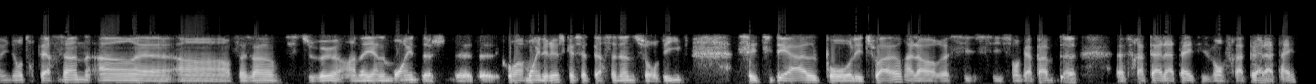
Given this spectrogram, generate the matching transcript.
une autre personne en, euh, en, en faisant, si tu veux, en ayant le moins de, de, de courant moins de risque que cette personne ne survive, c'est idéal pour les tueurs. Alors, euh, s'ils sont capables de euh, frapper à la tête, ils vont frapper à la tête.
